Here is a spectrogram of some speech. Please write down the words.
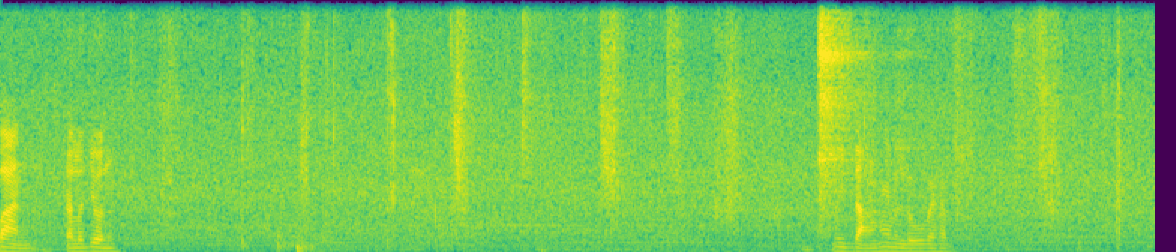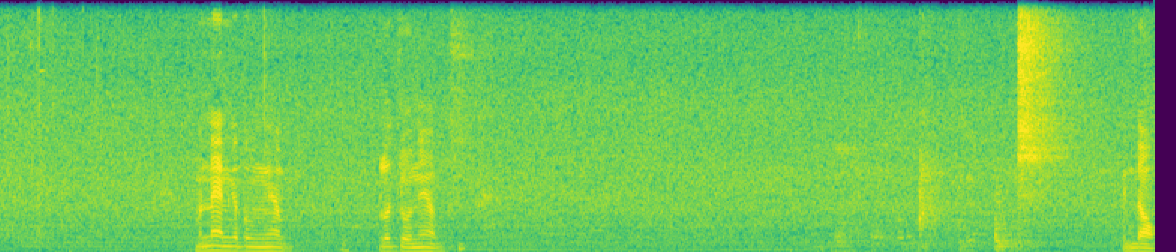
บ้านกับรถยนต์ ไม่ดังให้มันรู้ไปครับ มันแน่นกันตรงนี้ครับ รถยนต์เนี่ยครับเป็นดอก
